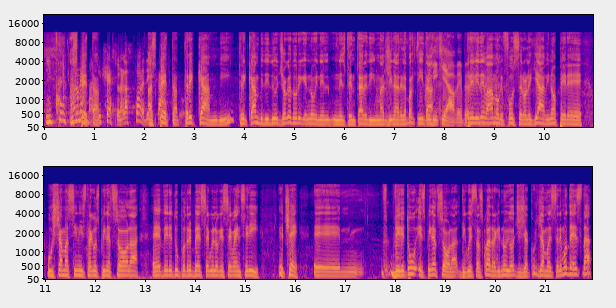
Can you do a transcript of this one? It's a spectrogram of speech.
incontra, ma non è mai Aspetta. successo nella storia del Aspetta, calcio. tre cambi, tre cambi di due giocatori che noi nel, nel tentare di immaginare la partita chiave per- prevedevamo che fossero le chiavi no? per eh, usciamo a sinistra con Spinazzola, eh, Veretù potrebbe essere quello che si va a inserire. E c'è ehm, Veretù e Spinazzola di questa squadra che noi oggi ci accorgiamo essere modesta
